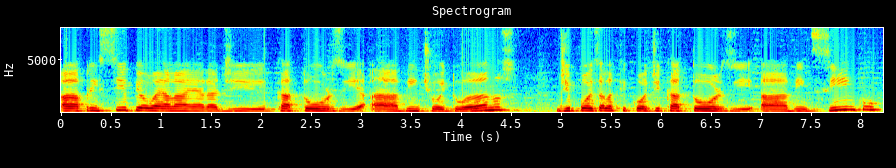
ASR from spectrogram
A princípio ela era de 14 a 28 anos, depois ela ficou de 14 a 25,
